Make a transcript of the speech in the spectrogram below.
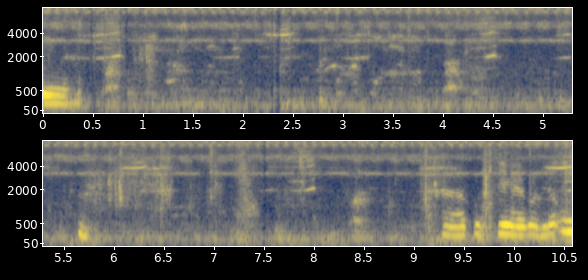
ริงๆนะ หากุญแจก่อนเดี๋ยวโอ้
